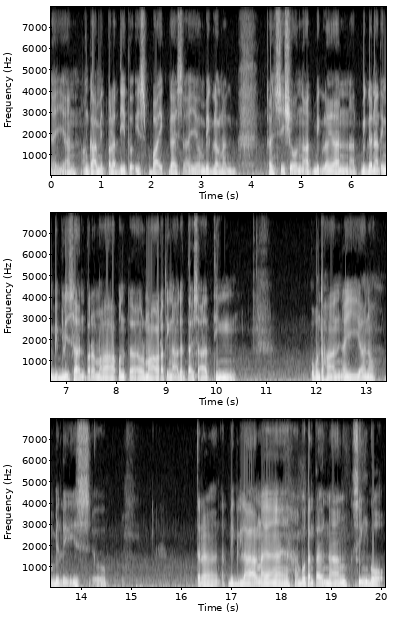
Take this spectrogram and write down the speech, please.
Ayan, ang gamit pala dito is bike guys. Ayun, biglang nag transition at bigla yan at bigla nating bibilisan para makakapunta or makakarating na agad tayo sa ating pupuntahan ay ano bilis Oop. Tara, at biglang na abutan tayo ng singgo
